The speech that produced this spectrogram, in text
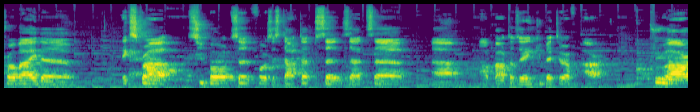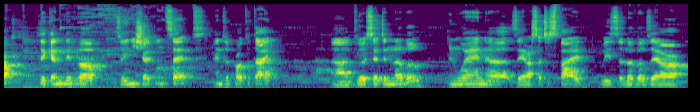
provide uh, extra support for the startups that are part of the incubator of ARC. Through ARC, they can develop the initial concept and the prototype uh, to a certain level. And when uh, they are satisfied with the level they are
